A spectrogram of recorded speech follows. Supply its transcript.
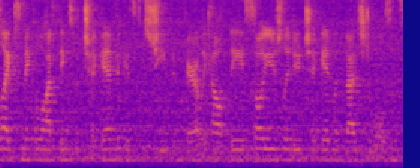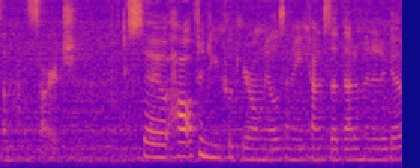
like to make a lot of things with chicken because it's cheap and fairly healthy. So I'll usually do chicken with vegetables and some kind of starch. So how often do you cook your own meals? I know you kind of said that a minute ago.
